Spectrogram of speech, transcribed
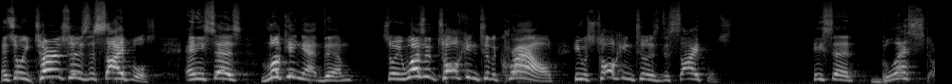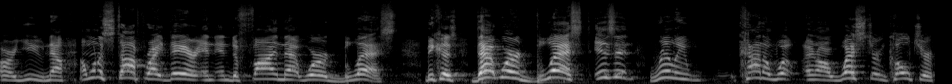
And so he turns to his disciples and he says, looking at them, So he wasn't talking to the crowd, he was talking to his disciples. He said, Blessed are you. Now, I want to stop right there and, and define that word blessed because that word blessed isn't really kind of what in our Western culture,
